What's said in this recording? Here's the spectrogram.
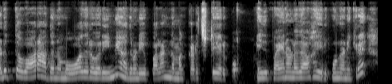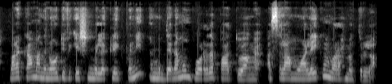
அடுத்த வாரம் அதை நம்ம ஓதுற வரையுமே அதனுடைய பலன் நமக்கு கிடைச்சிட்டே இருக்கும். இது பயனுள்ளதாக இருக்கும்னு நினைக்கிறேன். மறக்காம அந்த நோட்டிபிகேஷன் பெல்ல கிளிக் பண்ணி நம்ம தினமும் போறத பார்த்துவாங்க. அஸ்லாம் வலைக்கும் அலைக்கும்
